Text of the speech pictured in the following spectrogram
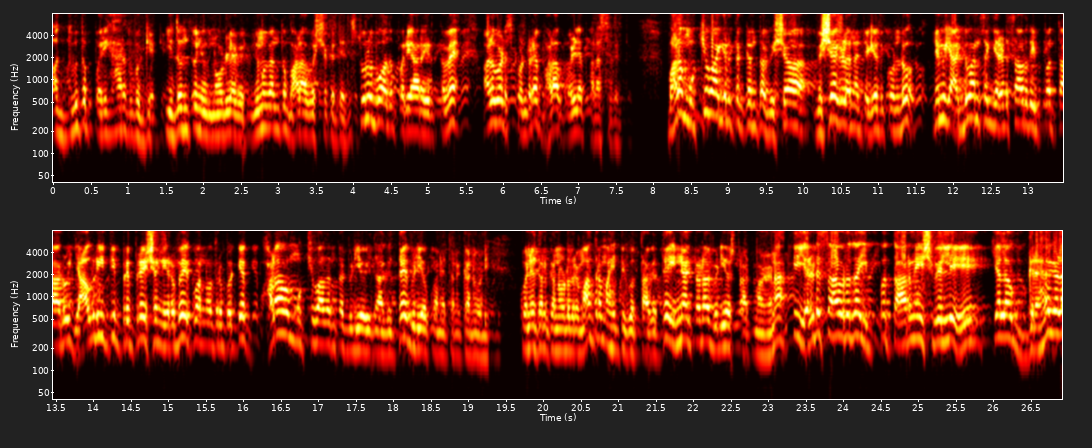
ಅದ್ಭುತ ಪರಿಹಾರದ ಬಗ್ಗೆ ಇದಂತೂ ನೀವು ನೋಡ್ಲೇಬೇಕು. ನಿಮಗಂತೂ ಬಹಳ ಅವಶ್ಯಕತೆ ಇದೆ. ಸುಲಭವಾದ ಪರಿಹಾರ ಇರ್ತವೆ. ಅಳವಡಿಸ್ಕೊಂಡ್ರೆ ಬಹಳ ಒಳ್ಳೆ ಫಲ ಸಿಗುತ್ತೆ. ಬಹಳ ಮುಖ್ಯವಾಗಿರತಕ್ಕಂಥ ವಿಷ, ವಿಷಯಗಳನ್ನ ತೆಗೆದುಕೊಂಡು ನಿಮಗೆ ಅಡ್ವಾನ್ಸ್ ಆಗಿ ಎರಡ್ ಸಾವಿರದ ಇಪ್ಪತ್ತಾರು ಯಾವ ರೀತಿ ಪ್ರಿಪ್ರೇಷನ್ ಇರಬೇಕು ಅನ್ನೋದ್ರ ಬಗ್ಗೆ ಬಹಳ ಮುಖ್ಯವಾದಂತ ವಿಡಿಯೋ ಇದಾಗುತ್ತೆ. ವಿಡಿಯೋ ಕೊನೆ ತನಕ ನೋಡಿ. ಕೊನೆ ತನಕ ನೋಡಿದ್ರೆ ಮಾತ್ರ ಮಾಹಿತಿ ಗೊತ್ತಾಗುತ್ತೆ. ಇನ್ಯಾಕ್ ತಡ ವಿಡಿಯೋ ಸ್ಟಾರ್ಟ್ ಮಾಡೋಣ. ಎರಡ್ ಸಾವಿರದ ಇಪ್ಪತ್ತಾರನೇ ಇಸ್ವಿಯಲ್ಲಿ ಕೆಲವು ಗ್ರಹಗಳ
